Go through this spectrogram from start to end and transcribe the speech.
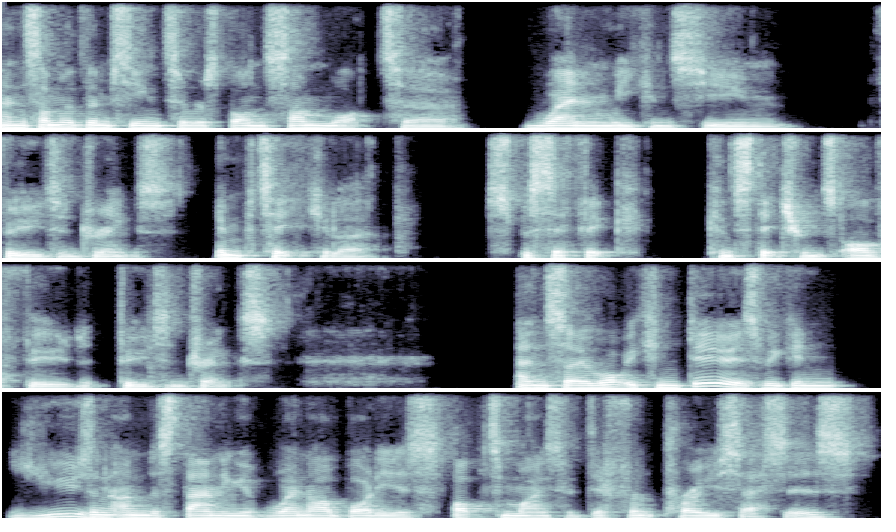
and some of them seem to respond somewhat to when we consume foods and drinks, in particular, specific constituents of food, foods and drinks. And so, what we can do is we can use an understanding of when our body is optimized for different processes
